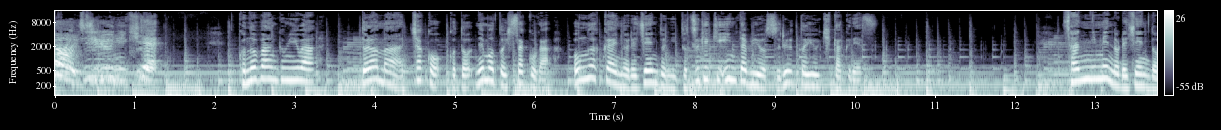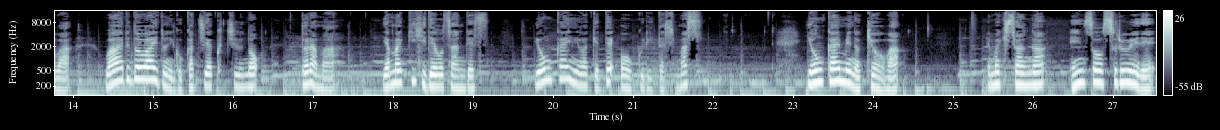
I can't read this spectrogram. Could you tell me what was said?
超一流に聞けこの番組はドラマーチャコこと根本久子が音楽界のレジェンドに突撃インタビューをするという企画です3人目のレジェンドはワールドワイドにご活躍中のドラマー山木秀夫さんです4回に分けてお送りいたします4回目の今日は山木さんが演奏する上で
